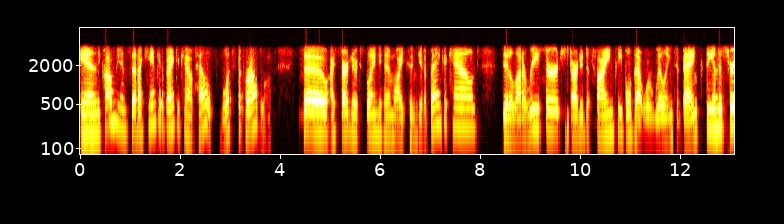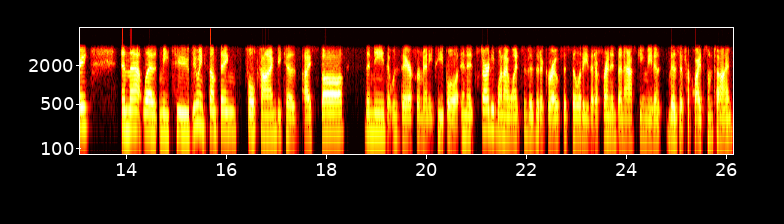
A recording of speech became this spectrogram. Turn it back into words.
and he called me and said, I can't get a bank account. Help. What's the problem? So I started to explain to him why he couldn't get a bank account, did a lot of research, started to find people that were willing to bank the industry. And that led me to doing something full time because I saw the need that was there for many people. And it started when I went to visit a grow facility that a friend had been asking me to visit for quite some time.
